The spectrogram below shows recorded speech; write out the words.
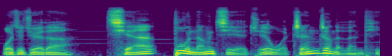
我就觉得钱不能解决我真正的问题。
